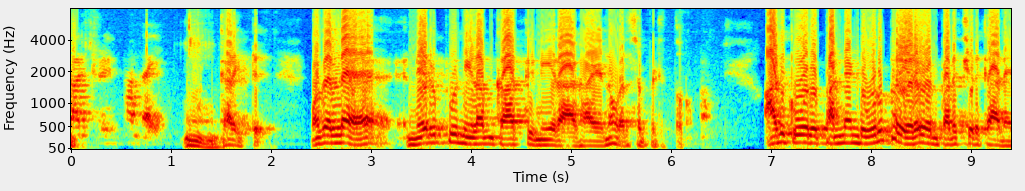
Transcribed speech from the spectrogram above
காற்று ஆகாயம். ம் கரெக்ட் முதல்ல நெருப்பு நிலம் காற்று நீர் ஆகாயம்னு வருஷப்படுத்தணும். அதுக்கு ஒரு பன்னெண்டு உறுப்பை இறைவன் படைச்சிருக்கானே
